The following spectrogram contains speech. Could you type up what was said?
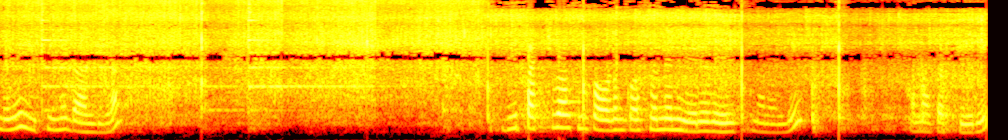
मैंने इसी में डाल दिया ఇది పచ్చి వాసన పోవడం కోసం నేను వేరే వేస్తున్నానండి టమాటా ప్యూరీ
